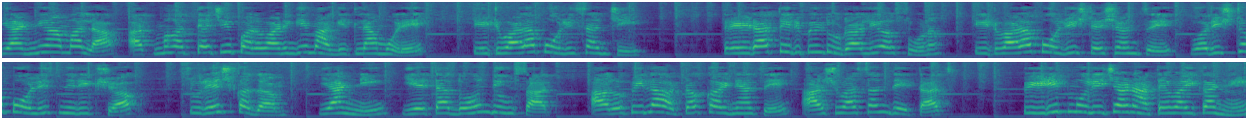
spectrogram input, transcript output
यांनी आम्हाला आत्महत्याची परवानगी मागितल्यामुळे टिटवाळा पोलिसांची त्रेडा तिरपीट उडाली असून टिटवाळा पोलीस स्टेशनचे वरिष्ठ पोलीस निरीक्षक सुरेश कदम यांनी येत्या दोन दिवसात आरोपीला अटक करण्याचे आश्वासन देताच पीडित मुलीच्या नातेवाईकांनी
